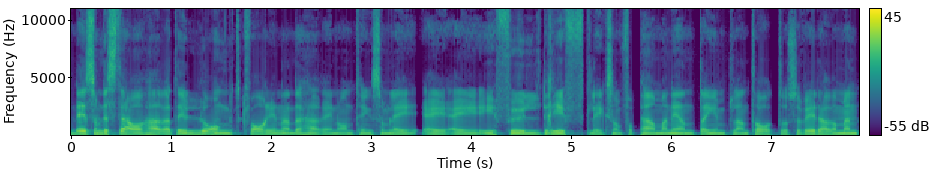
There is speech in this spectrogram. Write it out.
det är som det står här, att det är långt kvar innan det här är någonting som är, är, är i full drift liksom för permanenta implantat och så vidare. Men,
